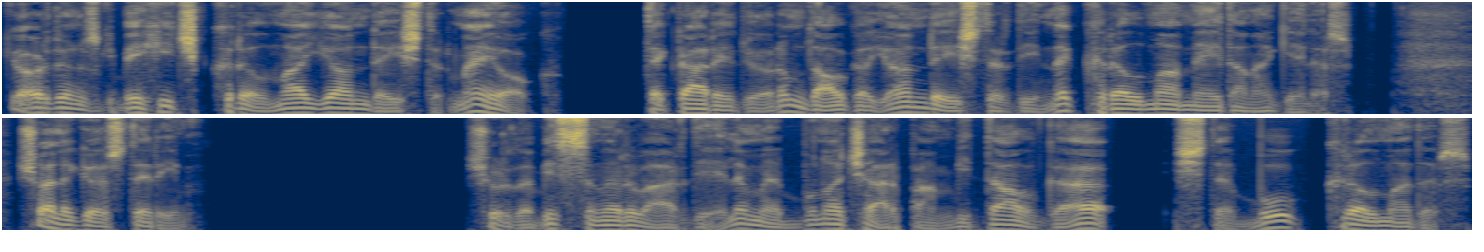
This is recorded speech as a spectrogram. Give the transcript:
Gördüğünüz gibi hiç kırılma, yön değiştirme yok. Tekrar ediyorum, dalga yön değiştirdiğinde kırılma meydana gelir. Şöyle göstereyim. Şurada bir sınır var diyelim ve buna çarpan bir dalga, işte bu kırılmadır.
